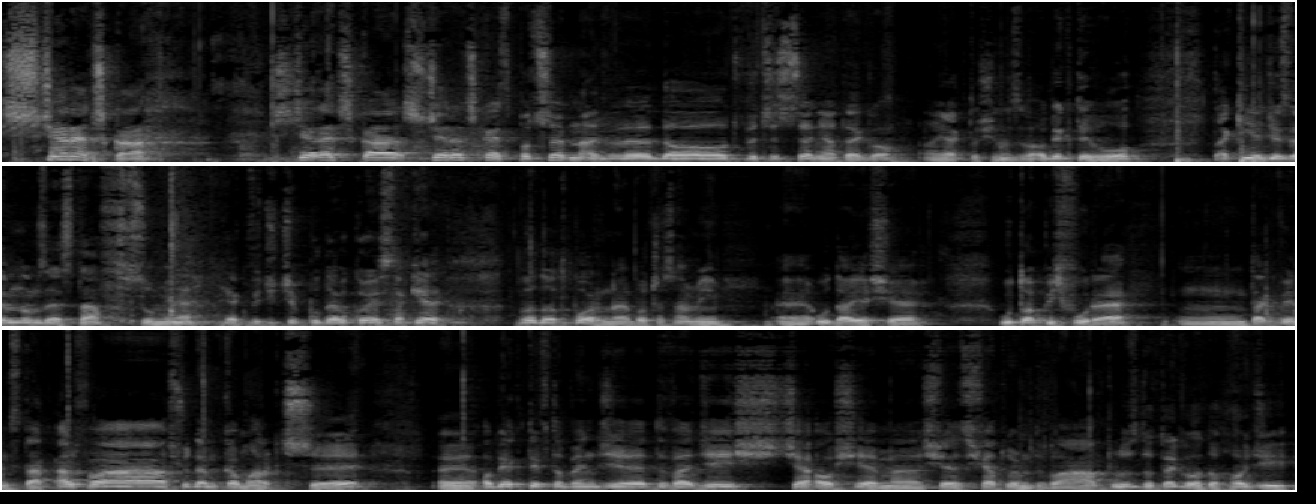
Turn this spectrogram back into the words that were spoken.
Ściereczka. Ściereczka, ściereczka jest potrzebna do wyczyszczenia tego, jak to się nazywa, obiektywu. Taki jedzie ze mną zestaw w sumie. Jak widzicie pudełko jest takie wodoodporne, bo czasami e, udaje się utopić furę. Mm, tak więc tak, Alfa 7 Mark 3 Obiektyw to będzie 28 świ- z światłem 2, plus do tego dochodzi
